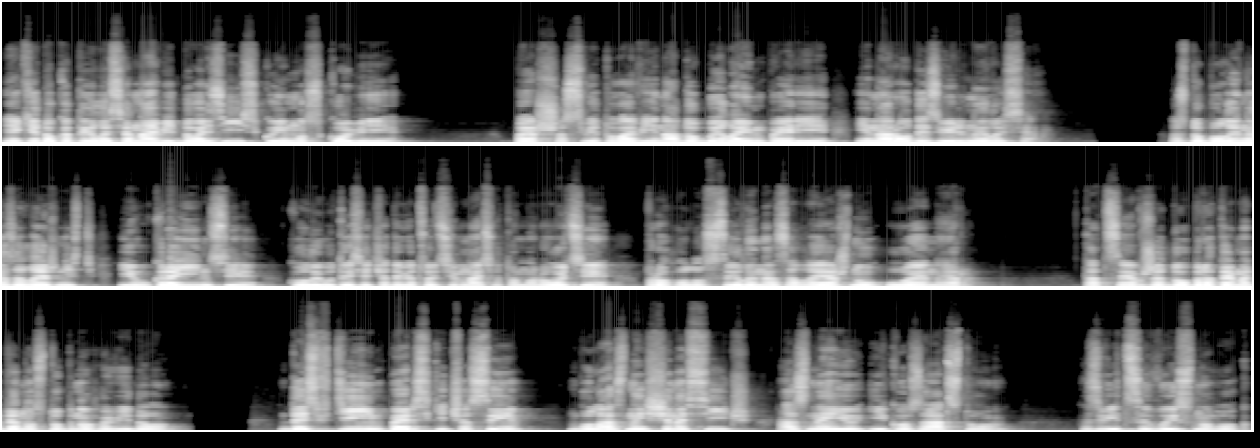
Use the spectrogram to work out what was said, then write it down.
які докотилися навіть до Азійської Московії. Перша світова війна добила імперії, і народи звільнилися. Здобули незалежність і українці, коли у 1917 році проголосили незалежну УНР. Та це вже добра тема для наступного відео. Десь в ті імперські часи була знищена Січ, а з нею і козацтво. Звідси висновок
